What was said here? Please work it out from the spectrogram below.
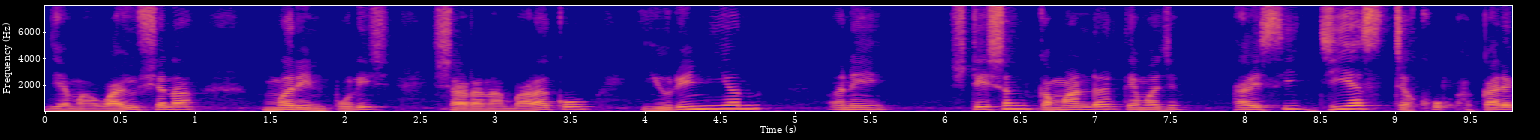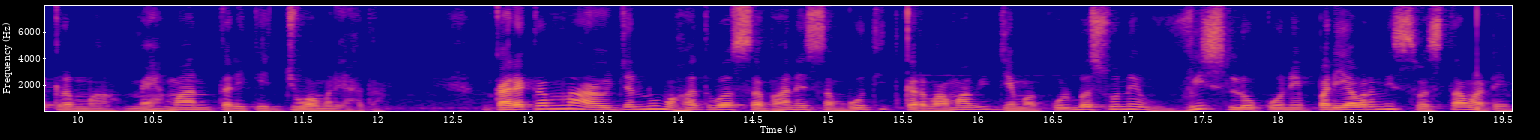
જેમાં વાયુસેના મરીન પોલીસ, શાળાના બાળકો, યુરેનિયન અને સ્ટેશન કમાન્ડર તેમજ આઈસીજીએસ જખો આ કાર્યક્રમમાં મહેમાન તરીકે જોવા મળ્યા હતા. કાર્યક્રમના આયોજનનું મહત્ત્વ સભાને સંબોધિત કરવામાં આવી જેમાં કુલ બસોને વીસ લોકોને પર્યાવરણની સ્વચ્છતા માટે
